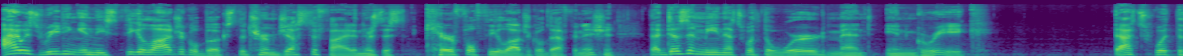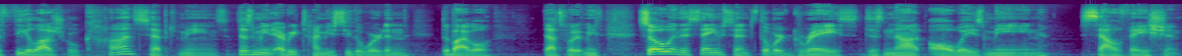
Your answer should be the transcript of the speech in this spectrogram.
I was reading in these theological books the term justified, and there's this careful theological definition. That doesn't mean that's what the word meant in Greek. That's what the theological concept means. It doesn't mean every time you see the word in the Bible, that's what it means. So, in the same sense, the word grace does not always mean salvation.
